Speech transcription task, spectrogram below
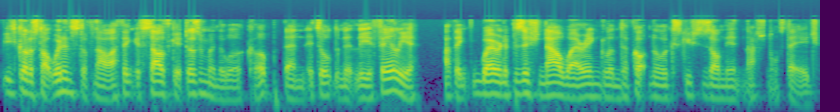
he's got to start winning stuff now. I think if Southgate doesn't win the World Cup, then it's ultimately a failure. I think we're in a position now where England have got no excuses on the international stage.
